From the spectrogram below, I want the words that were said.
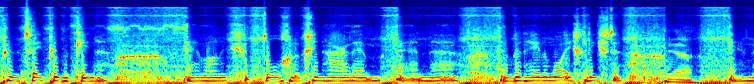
pu twee puberkinderen. En woon ik dolgelukkig in Haarlem. En heb ik een hele mooie geliefde. Ja. En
